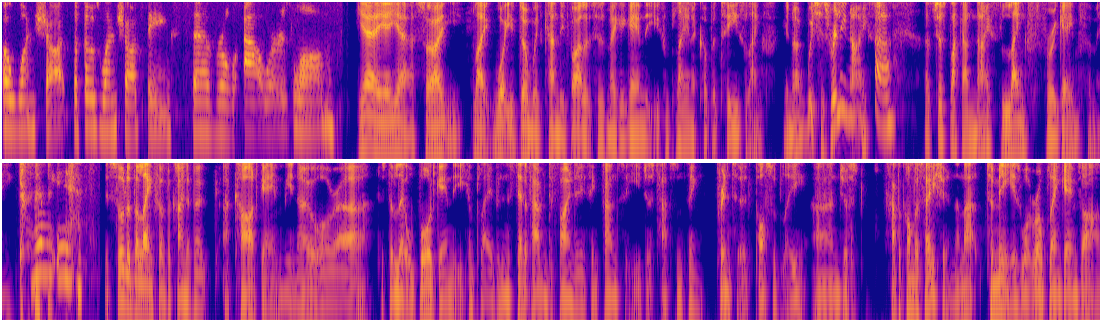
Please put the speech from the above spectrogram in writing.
a one shot, but those one shots being several hours long. Yeah, yeah, yeah. So I, like what you've done with Candied Violets is make a game that you can play in a cup of tea's length, you know, which is really nice. Yeah. That's just like a nice length for a game for me. It really is. It's sort of the length of a kind of a, a card game, you know, or uh, just a little board game that you can play. But instead of having to find anything fancy, you just have something printed, possibly, and just have a conversation. And that, to me, is what role playing games are.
